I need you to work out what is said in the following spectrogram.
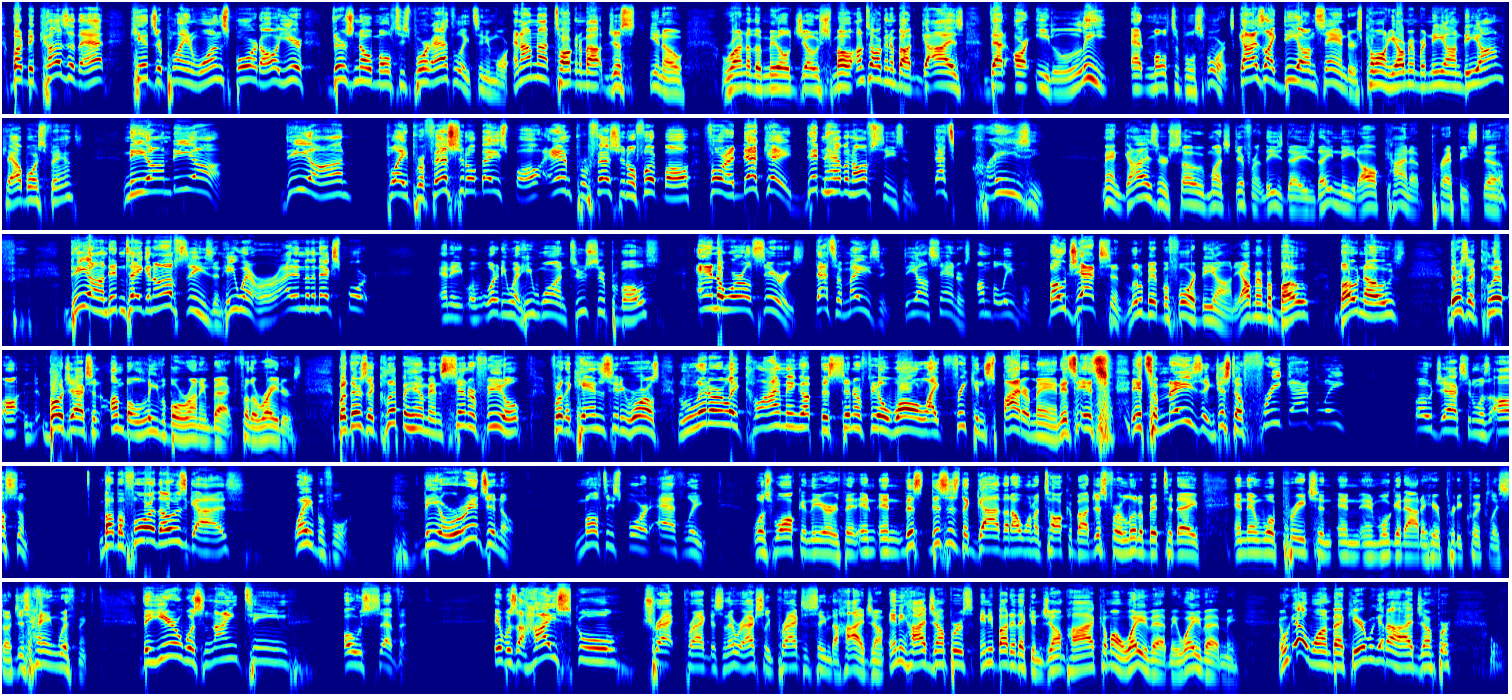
But because of that, kids are playing one sport all year. There's no multi sport athletes anymore. And I'm not talking about just, you know, run of the mill Joe Schmo. I'm talking about guys that are elite at multiple sports. Guys like Deion Sanders. Come on, y'all remember Neon Deion, Cowboys fans? Neon Deion. Deion played professional baseball and professional football for a decade. Didn't have an off season. That's crazy. Man, guys are so much different these days. They need all kind of preppy stuff. Deion didn't take an off season. He went right into the next sport. And he, what did he win? He won two Super Bowls and a World Series. That's amazing. Deion Sanders, unbelievable. Bo Jackson, a little bit before Deion. Y'all remember Bo? Bo knows. There's a clip on Bo Jackson, unbelievable running back for the Raiders. But there's a clip of him in center field for the Kansas City Royals, literally climbing up the center field wall like freaking Spider Man. It's, it's, it's amazing. Just a freak athlete. Bo Jackson was awesome. But before those guys, way before, the original multi sport athlete was walking the earth. And, and this, this is the guy that I want to talk about just for a little bit today, and then we'll preach and, and, and we'll get out of here pretty quickly. So just hang with me. The year was 1907. It was a high school track practice, and they were actually practicing the high jump. Any high jumpers? Anybody that can jump high? Come on, wave at me, wave at me. And we got one back here. We got a high jumper.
